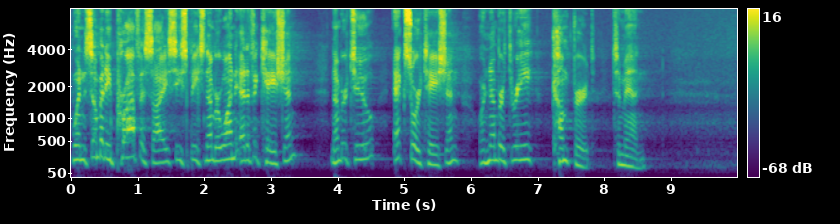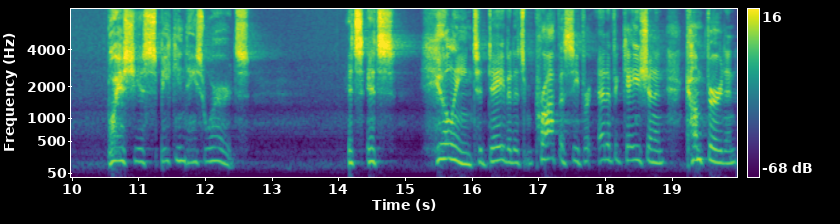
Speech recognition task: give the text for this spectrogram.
when somebody prophesies, he speaks number one, edification, number two, exhortation, or number three, comfort to men. Boy, as she is speaking these words, it's, it's healing to David. It's prophecy for edification and comfort. And,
